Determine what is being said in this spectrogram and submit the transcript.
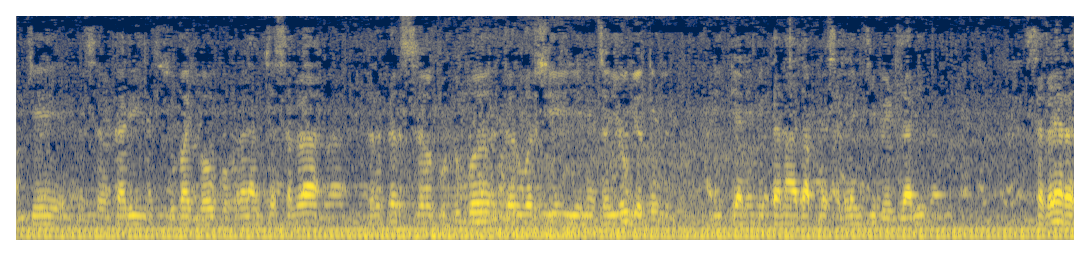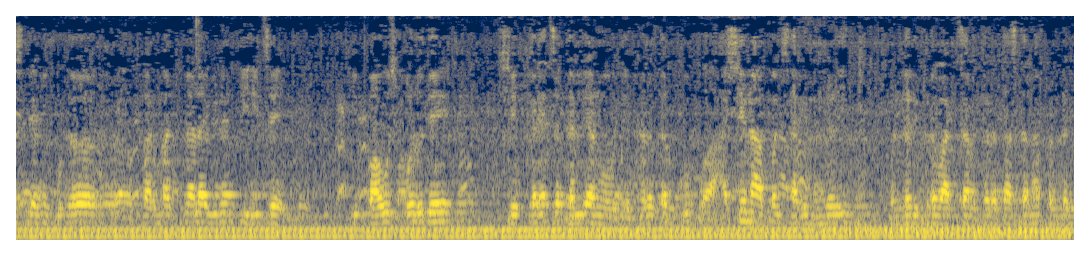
आमचे सहकारी सुभाषभाऊ कोकराळे आमच्या सगळा खरं तर सहकुटुंब दरवर्षी येण्याचा योग येतो. आणि त्या निमित्तानं आज आपल्या सगळ्यांची भेट झाली. सगळ्या रस्त्याने कुठं परमात्म्याला विनंती हीच आहे. की पाऊस पडू दे शेतकऱ्याचं कल्याण होऊ दे. खरं तर खूप आशेनं आपण सारी मंडळी पंढरीकडे वाटचाल करत असताना पंढरी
